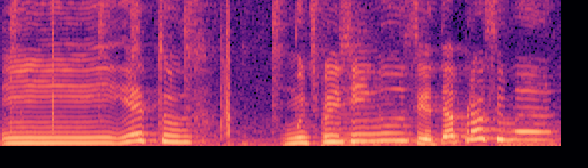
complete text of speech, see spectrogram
E, e é tudo. Muitos beijinhos e até à próxima!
